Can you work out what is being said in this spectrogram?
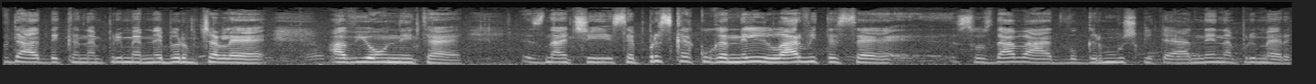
Да, дека на пример не брмчале авионите, значи се прска кога нели ларвите се создаваат во грмушките, а не, например,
